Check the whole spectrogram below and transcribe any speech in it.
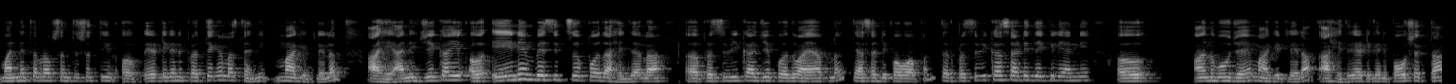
मान्यताप्राप्त संदेश तीन या ठिकाणी प्रत्येकालाच त्यांनी मागितलेलं आहे. आणि जे काही ए एन एम बेसिकचं पद आहे ज्याला प्रसविका जे पद आहे आपलं त्यासाठी पाहू आपण. तर प्रसविकासाठी देखील यांनी अनुभव जे आहे मागितलेला आहे. तर या ठिकाणी पाहू शकता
